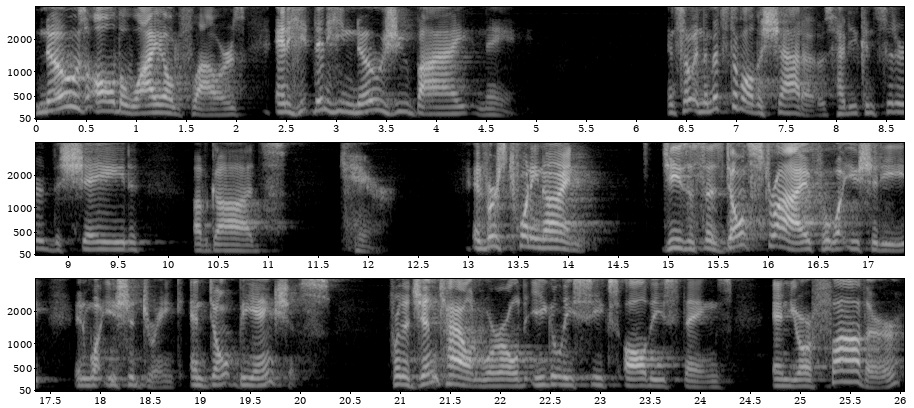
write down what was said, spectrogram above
knows all the wildflowers, and he, then he knows you by name. And so, in the midst of all the shadows, have you considered the shade of God's care? In verse 29, Jesus says, Don't strive for what you should eat and what you should drink, and don't be anxious. For the Gentile world eagerly seeks all these things, and your Father,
